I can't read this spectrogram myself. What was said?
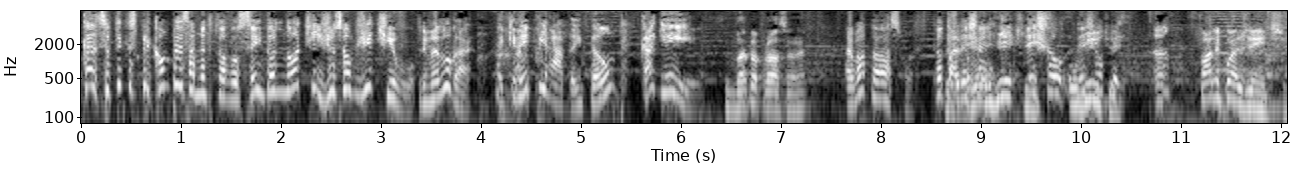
Cara, se eu tenho que explicar um pensamento pra você, então ele não atingiu seu objetivo, em primeiro lugar. É que nem piada, então, caguei. Vai pra próxima, né? Vai pra próxima. Então tá, deixa, Ouvintes, deixa, eu- deixa eu. Fale com a gente,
